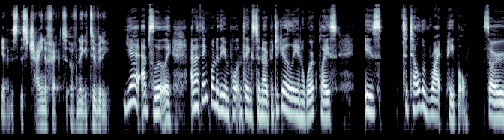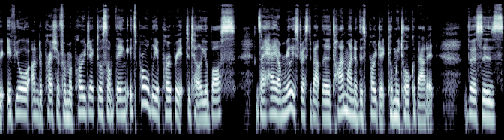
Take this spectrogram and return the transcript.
you know this this chain effect of negativity Yeah, absolutely. And I think one of the important things to know, particularly in a workplace, is to tell the right people. So if you're under pressure from a project or something, it's probably appropriate to tell your boss and say, Hey, I'm really stressed about the timeline of this project. Can we talk about it? Versus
